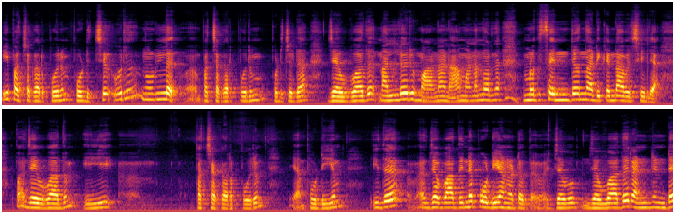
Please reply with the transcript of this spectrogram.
ഈ പച്ചക്കർപ്പൂരം പൊടിച്ച് ഒരു നുള്ള് പച്ചക്കർപ്പൂരം പൊടിച്ചിടുക. ജവ്വാദ് നല്ലൊരു മണമാണ് ആ മണം എന്ന് പറഞ്ഞാൽ നമ്മൾക്ക് സെന്റ് ഒന്നും അടിക്കേണ്ട ആവശ്യമില്ല. അപ്പോൾ ജവ്വാദും ഈ പച്ചക്കർപ്പൂരും പൊടിയും ഇത് ജവാദിന്റെ പൊടിയാണ് കേട്ടോ. ജവ് ജവാദ് രണ്ടുണ്ട്.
